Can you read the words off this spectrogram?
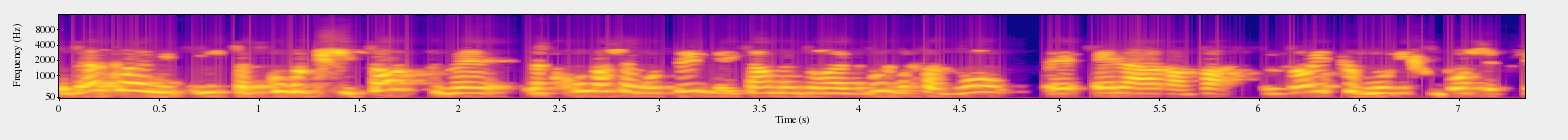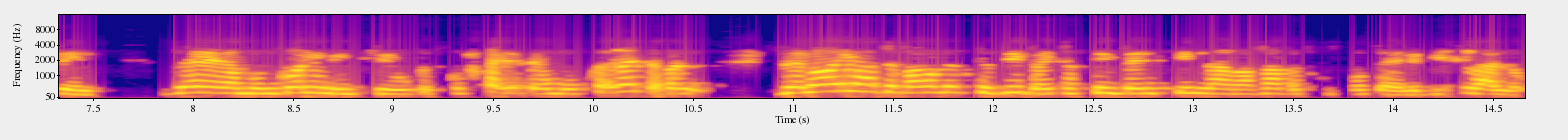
בדרך כלל הם הסתפקו בפשיטות ולקחו מה שהם רוצים, בעיקר מאזורי הגבול, וחזרו אה, אל הערבה. הם לא התכוונו לכבוש את סין. זה המונגולים המציאו בתקופה יותר מאוחרת, אבל זה לא היה הדבר המרכזי ביחסים בין סין לערבה בתקופות האלה, בכלל לא.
